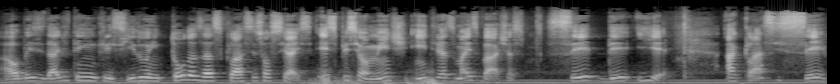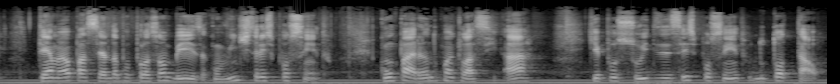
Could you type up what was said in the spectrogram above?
a obesidade tem crescido em todas as classes sociais, especialmente entre as mais baixas, C, D e E. A classe C tem a maior parcela da população obesa, com 23%, comparando com a classe A, que possui 16% do total.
